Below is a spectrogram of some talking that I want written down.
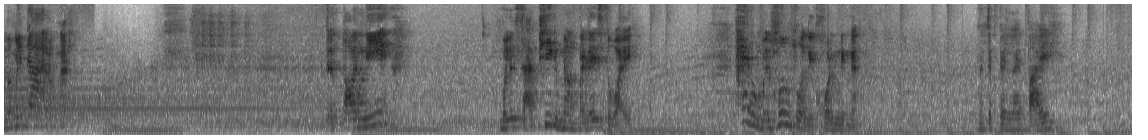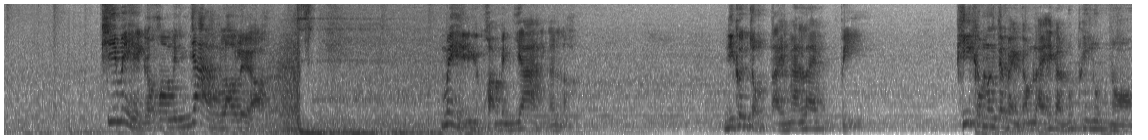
มันไม่ได้หรอกนะ แต่ตอนนี้ บริษัทพี่กำลังไปได้สวย ให้ผมเป็นหุ้นส่วนอีกคนนึงอะมันจะเป็นอะไรไป พี่ไม่เห็นกับความเป็นญาติของเราเลยเหรอ ไม่เห็นกับความเป็นญาติอย่างนั้นเหรอ นี่ก็จบไตรมาสแรกของปี พี่กำลังจะแบ่งกำไรให้กับลูกพี่ลูกน้อง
